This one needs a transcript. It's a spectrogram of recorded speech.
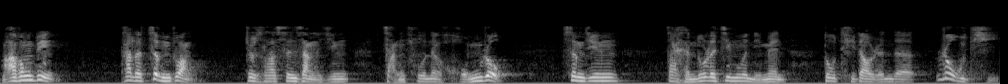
麻风病，它的症状就是他身上已经长出那个红肉。圣经在很多的经文里面都提到人的肉体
